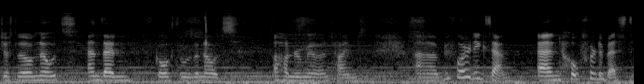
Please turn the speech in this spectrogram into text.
just little notes, and then go through the notes a hundred million times uh, before the exam and hope for the best.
